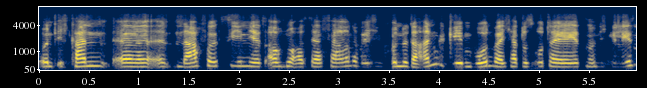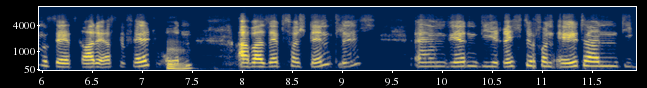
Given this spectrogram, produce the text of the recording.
Und ich kann äh, nachvollziehen, jetzt auch nur aus der Ferne, welche Gründe da angegeben wurden, weil ich habe das Urteil ja jetzt noch nicht gelesen, ist ja jetzt gerade erst gefällt worden. Mhm. Aber selbstverständlich ähm, werden die Rechte von Eltern, die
